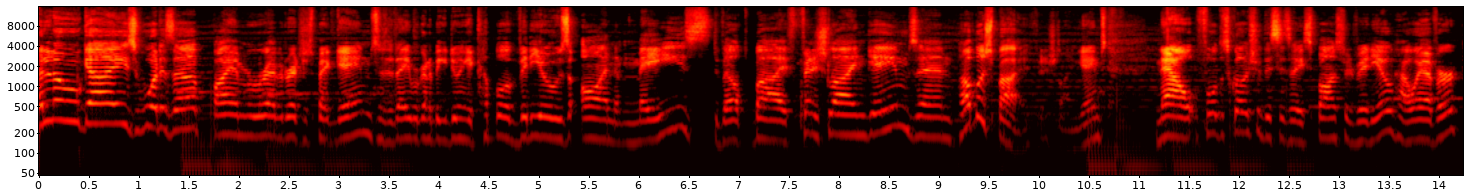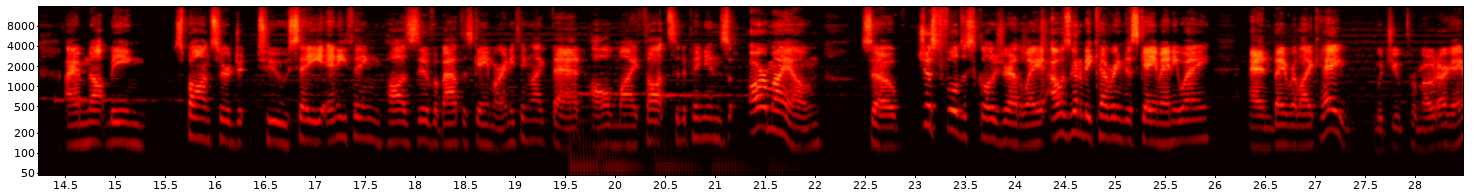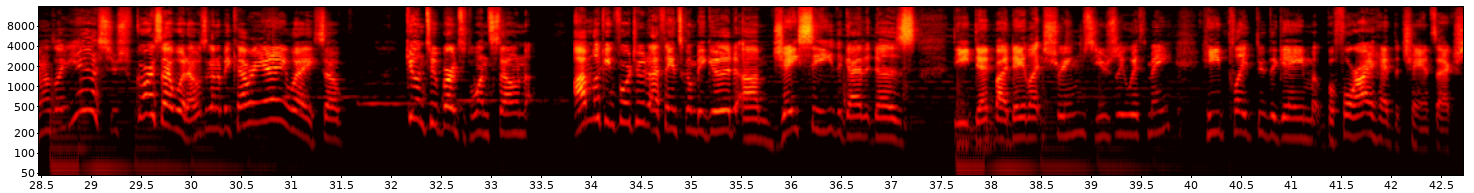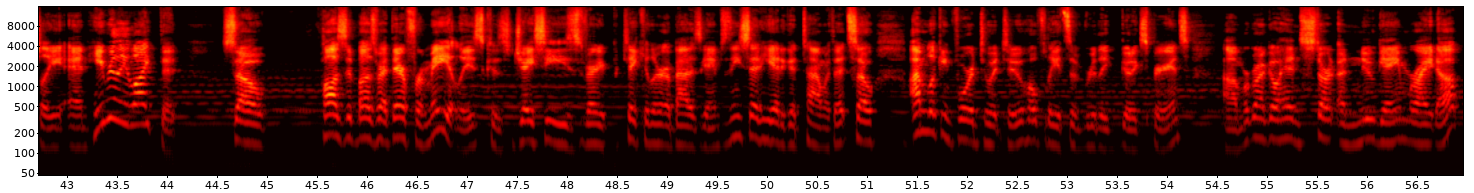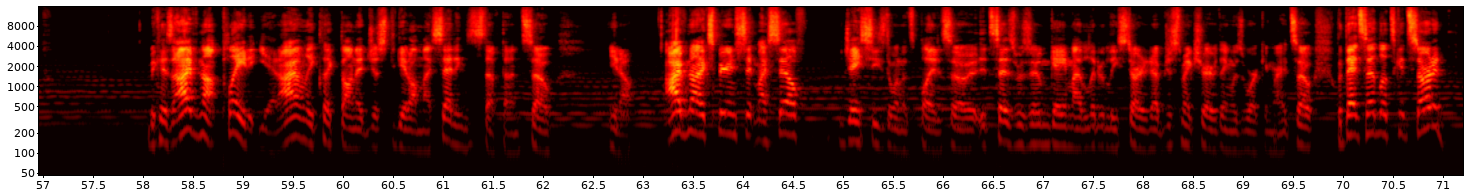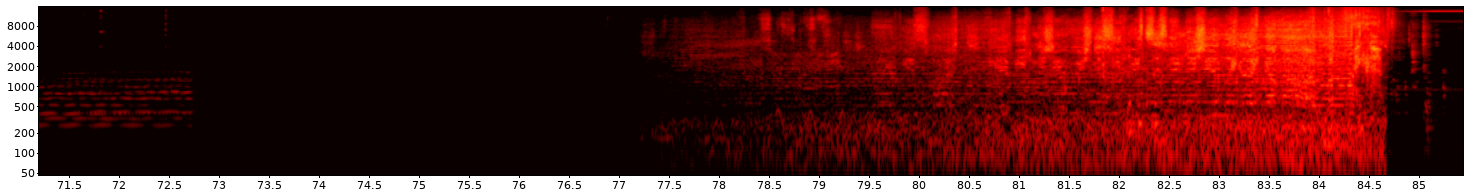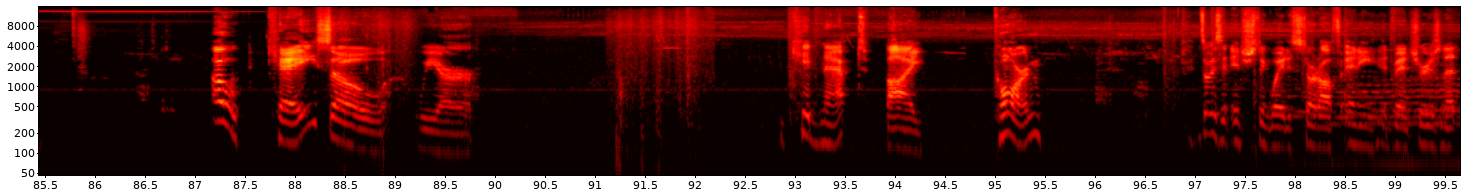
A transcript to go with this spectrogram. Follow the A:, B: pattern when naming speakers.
A: Hello guys, what is up? I am Rabid Retrospect Games, and today we're going to be doing a couple of videos on Maize, developed by Finish Line Games and published by Finish Line Games. Now, full disclosure, this is a sponsored video, however, I am not being sponsored to say anything positive about this game or anything like that. All my thoughts and opinions are my own, so just full disclosure out of the way. I was going to be covering this game anyway, and they were like, hey, would you promote our game? I was like, yes, of course I would. I was going to be covering it anyway. So, killing two birds with one stone. I'm looking forward to it. I think it's going to be good. Um, JC, the guy that does the Dead by Daylight streams, usually with me, he played through the game before I had the chance, actually, and he really liked it. So, positive buzz right there for me, at least, because JC's very particular about his games, and he said he had a good time with it. So, I'm looking forward to it, too. Hopefully, it's a really good experience. Um, we're going to go ahead and start a new game right up because I've not played it yet. I only clicked on it just to get all my settings and stuff done. So, you know, I've not experienced it myself. JC's the one that's played it, so it says resume game. I literally started up just to make sure everything was working right. So, with that said, let's get started. Okay, so we are kidnapped by Corn. It's always an interesting way to start off any adventure, isn't it?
